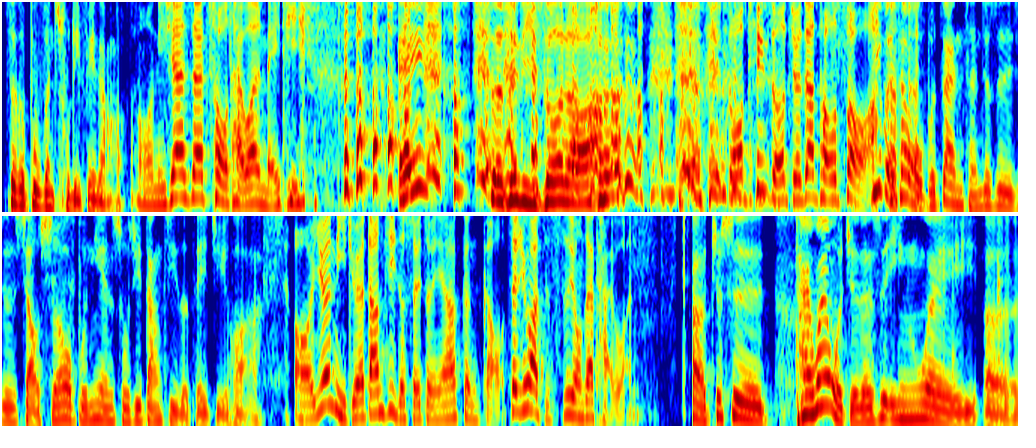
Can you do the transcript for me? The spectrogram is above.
这个部分处理非常好的。哦，你现在是在臭台湾的媒体，哎，这是你说的哦。怎么听怎么觉得在偷臭啊基？本上我不赞成，就是就是小时候不念书去当记者这一句话。哦，因为你觉得当记者水准应该要更高，这句话只适用在台湾。呃，就是台湾，我觉得是因为呃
